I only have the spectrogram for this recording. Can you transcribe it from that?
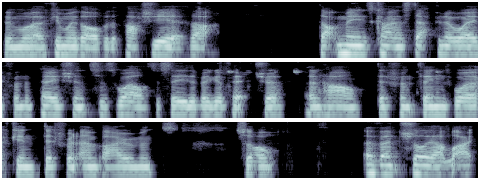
been working with over the past year that that means kind of stepping away from the patients as well to see the bigger picture and how different things work in different environments. So eventually, I'd like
